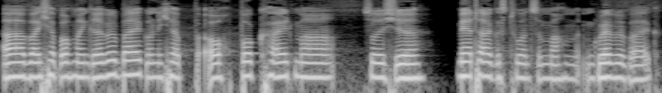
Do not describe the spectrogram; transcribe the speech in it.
aber ich habe auch mein Gravelbike und ich habe auch Bock halt mal solche Mehrtagestouren zu machen mit dem Gravelbike.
